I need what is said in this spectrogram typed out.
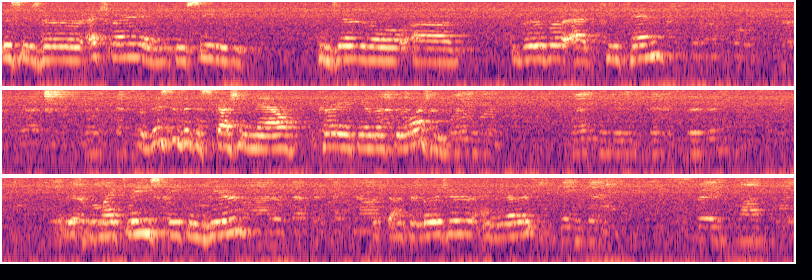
This is her X-ray, and you can see the congenital uh, vertebra at T10. So this is a discussion now occurring at the University of Washington. This is Mike Lee speaking here with Dr. Lozier and the others. Things as straight as possible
